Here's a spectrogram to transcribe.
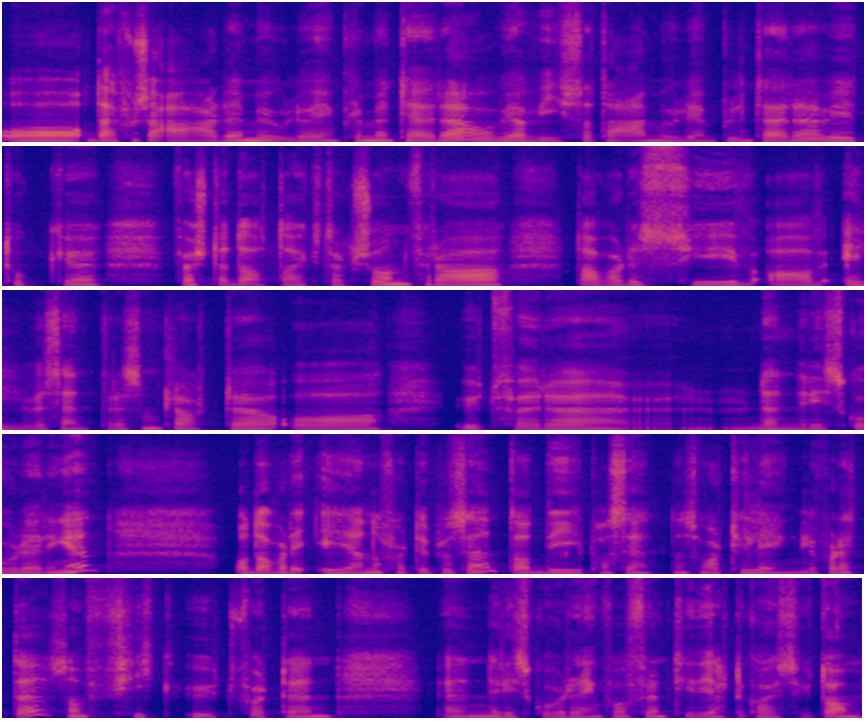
Og derfor så er det mulig å implementere, og vi har vist at det er mulig å implementere. Vi tok eh, første dataekstraksjon fra Da var det syv av elleve sentre som klarte å utføre den risikovurderingen. Og da var det 41% av de pasientene som var tilgjengelige for dette, som fikk utført en, en risikovurdering for fremtidig hjerte-karsykdom.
